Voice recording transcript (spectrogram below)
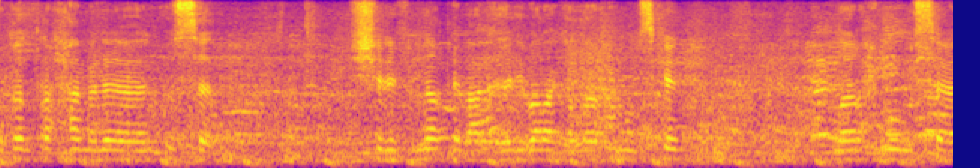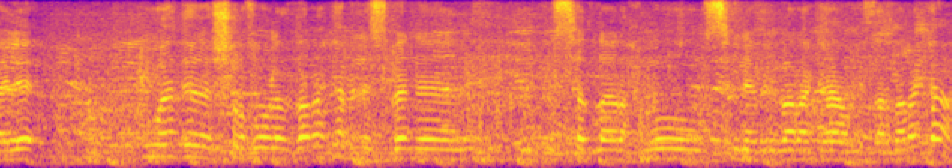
وكنترحم على الأستاذ الشريف الناقب عبد الهادي بركة الله يرحمه مسكين. الله يرحمه ويوسع عليه. وهذا الشرف ولا البركة بالنسبة للاستاذ الله يرحمه سينا بالبركة ونزار بركه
